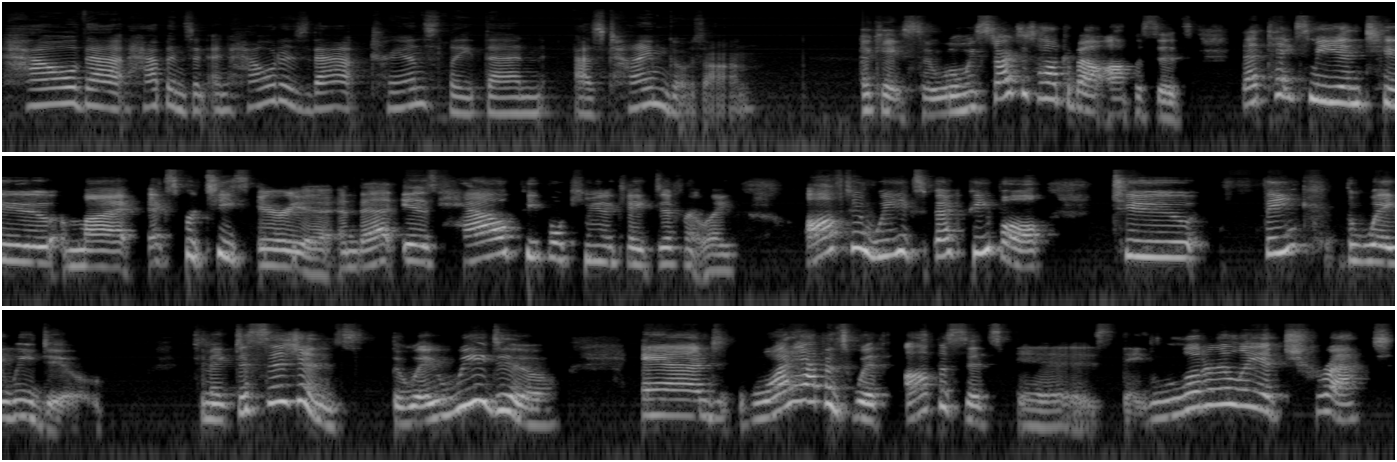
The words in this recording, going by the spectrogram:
how that happens and, and how does that translate then as time goes on? Okay, so when we start to talk about opposites, that takes me into my expertise area, and that is how people communicate differently. Often we expect people to think the way we do, to make decisions the way we do. And what happens with opposites is they literally attract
